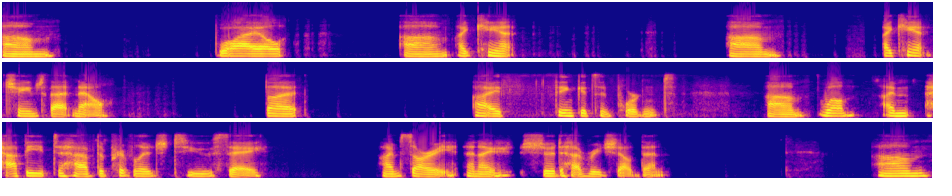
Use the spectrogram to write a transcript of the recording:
um, while um, I can't um, I can't change that now. But I think it's important. Um, well, I'm happy to have the privilege to say I'm sorry, and I should have reached out then. Um,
